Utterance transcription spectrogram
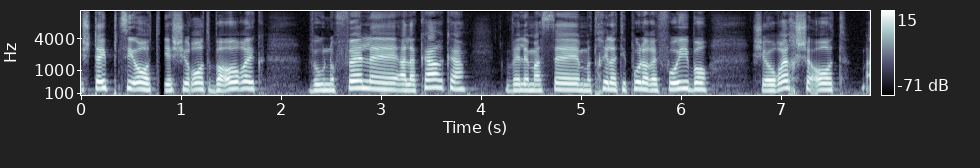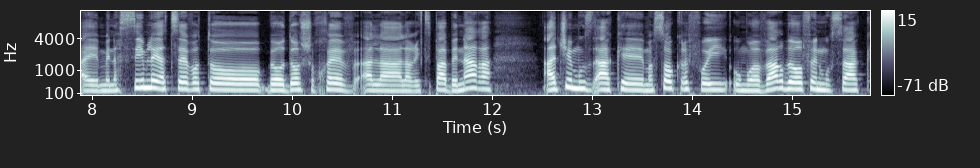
שתי פציעות ישירות בעורק, והוא נופל על הקרקע, ולמעשה מתחיל הטיפול הרפואי בו, שאורך שעות, מנסים לייצב אותו בעודו שוכב על הרצפה בנארה, עד שמוזעק מסוק רפואי, הוא מועבר באופן מוסק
